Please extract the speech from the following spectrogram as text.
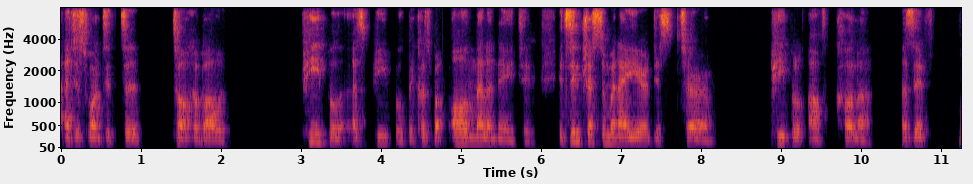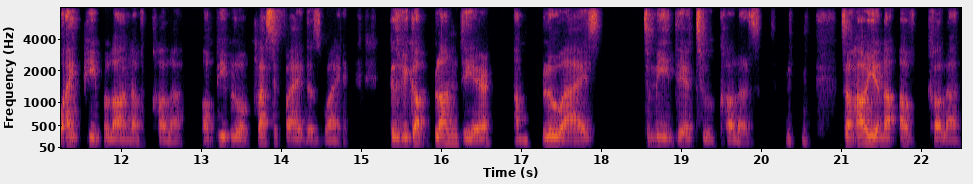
I just wanted to talk about people as people because we're all melanated. It's interesting when I hear this term, people of color, as if white people aren't of color or people who are classified as white. Because if you got blonde hair and blue eyes, to me, they're two colors. so how you're not of color?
